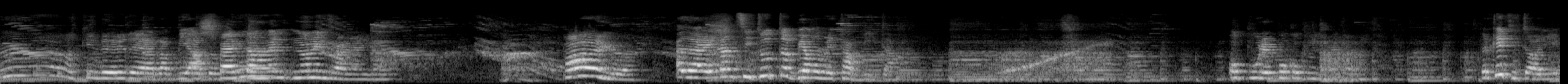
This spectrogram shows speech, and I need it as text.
Ah, che vede è arrabbiato. Aspetta, non, en- non entrare nel livello. Poi. Allora, innanzitutto abbiamo metà vita. Oppure poco più di metà vita. Perché ti togli?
